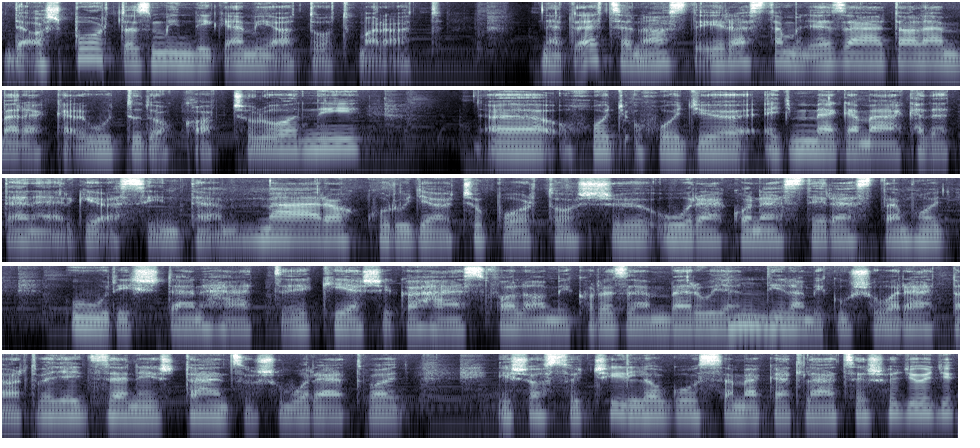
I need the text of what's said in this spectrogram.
de a sport az mindig emiatt ott maradt. Mert egyszerűen azt éreztem, hogy ezáltal emberekkel úgy tudok kapcsolódni, hogy, hogy egy megemelkedett energiaszintem. Már akkor ugye a csoportos órákon ezt éreztem, hogy úristen, hát kiesik a házfala, amikor az ember ugye hmm. dinamikus órát tart, vagy egy zenés, táncos órát, vagy, és azt, hogy csillogó szemeket látsz, és hogy úgy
